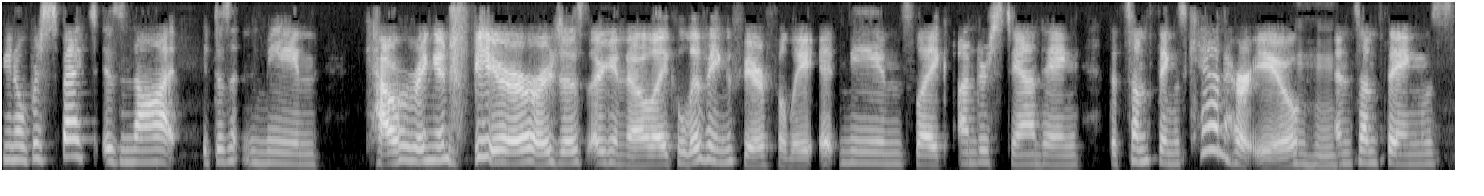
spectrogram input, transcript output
you know, respect is not it doesn't mean cowering in fear or just or, you know like living fearfully it means like understanding that some things can hurt you mm-hmm. and some things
